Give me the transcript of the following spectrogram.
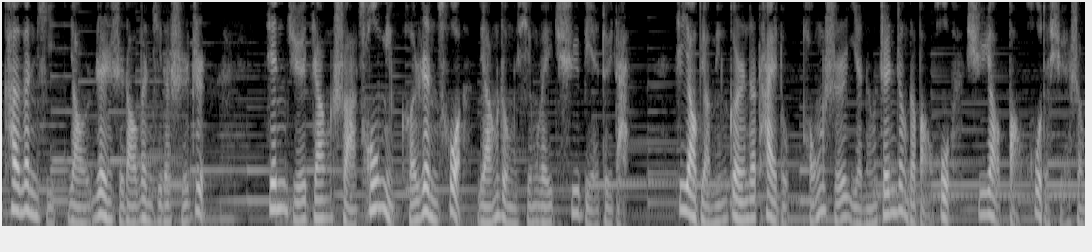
看问题要认识到问题的实质，坚决将耍聪明和认错两种行为区别对待，既要表明个人的态度，同时也能真正的保护需要保护的学生。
